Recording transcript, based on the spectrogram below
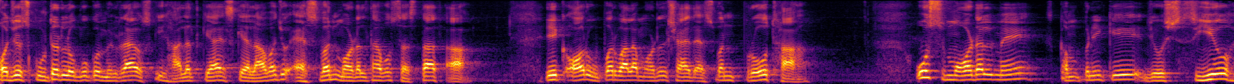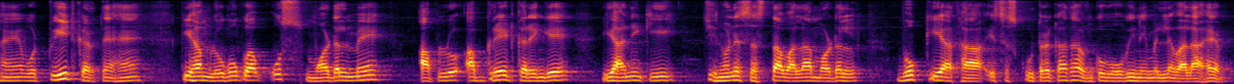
और जो स्कूटर लोगों को मिल रहा है, उसकी हालत क्या है? इसके अलावा जो एस वन मॉडल था, वो सस्ता था। एक और ऊपर वाला मॉडल शायद एस वन प्रो था। उस मॉडल में कंपनी के जो सीईओ हैं, वो ट्वीट करते हैं कि हम लोगों को अब उस मॉडल में अपलो अपग्रेड करेंगे, यानी कि जिन्होंने सस्ता वाला मॉडल बुक किया था, इस स्कूटर का था, उनको वो भी नहीं मिलने वाला है।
